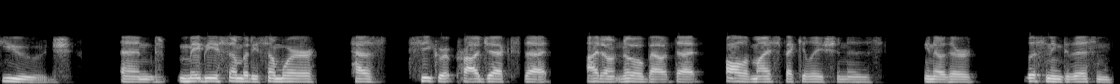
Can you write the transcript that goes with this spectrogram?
huge. And maybe somebody somewhere has secret projects that I don't know about that all of my speculation is, you know, they're listening to this and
